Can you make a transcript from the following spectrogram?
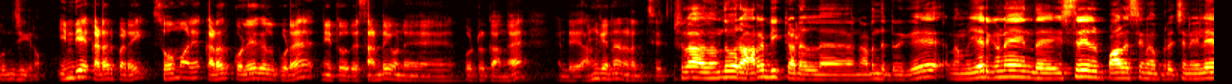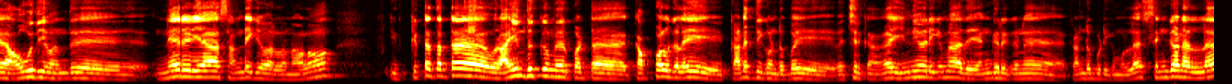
புரிஞ்சுக்கிறோம். இந்திய கடற்படை சோமாலியா கடற்கொலைகள் கூட நேற்று ஒரு சண்டை ஒன்று போட்டிருக்காங்க. அண்டு அங்கே என்ன நடந்துச்சு? ஆக்சுவலாக அது வந்து ஒரு அரபிக் கடலில் நடந்துட்டுருக்கு. நம்ம ஏற்கனவே இந்த இஸ்ரேல் பாலஸ்தீன பிரச்சனையிலே ஹவுதி வந்து நேரடியாக சண்டைக்கு வரலனாலும் கிட்டத்தட்ட ஒரு ஐந்துக்கும் மேற்பட்ட கப்பல்களை கடத்தி கொண்டு போய் வச்சுருக்காங்க. இன்னி வரைக்குமே அது எங்கே இருக்குன்னு கண்டுபிடிக்க முடியல. செங்கடலில்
